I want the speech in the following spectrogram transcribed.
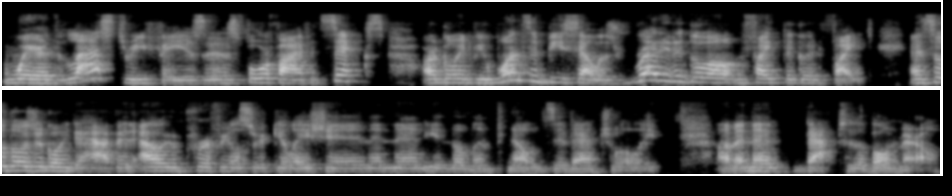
where the last three phases, four, five, and six, are going to be once a B cell is ready to go out and fight the good fight. And so those are going to happen out in peripheral circulation and then in the lymph nodes eventually, um, and then back to the bone marrow.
